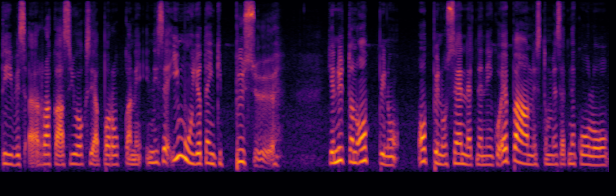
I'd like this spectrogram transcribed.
tiivis, rakas juoksijaporukka, niin, niin se imu jotenkin pysyy. Ja nyt on oppinut, oppinut sen, että ne niin kuin epäonnistumiset, ne kuuluu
